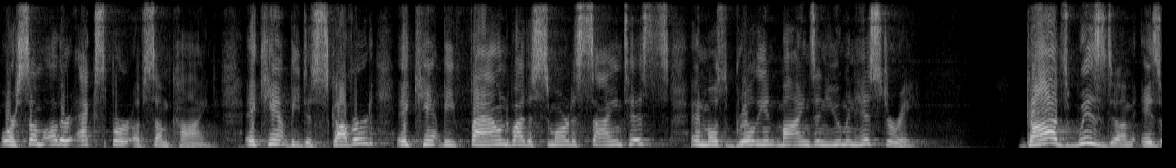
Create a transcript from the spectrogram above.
or some other expert of some kind. It can't be discovered. It can't be found by the smartest scientists and most brilliant minds in human history. God's wisdom is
